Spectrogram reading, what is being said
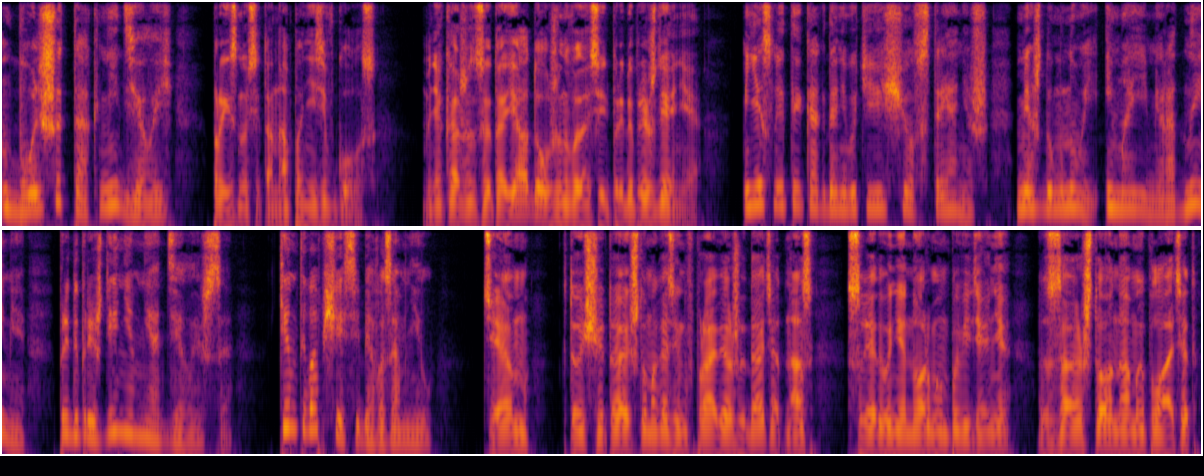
«Больше так не делай», — произносит она, понизив голос. «Мне кажется, это я должен выносить предупреждение». «Если ты когда-нибудь еще встрянешь между мной и моими родными, предупреждением не отделаешься. Кем ты вообще себя возомнил?» Тем, кто считает, что магазин вправе ожидать от нас следования нормам поведения, за что нам и платят.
